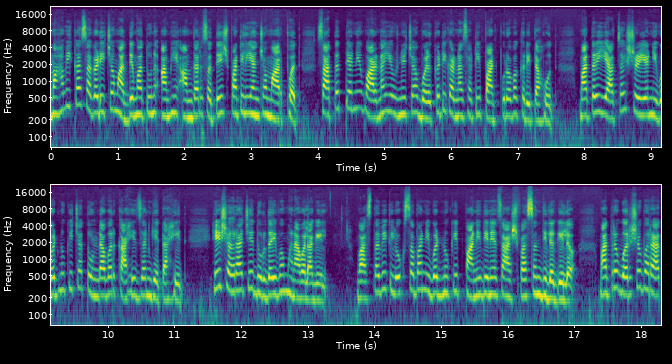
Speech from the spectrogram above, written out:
महाविकास आघाडीच्या माध्यमातून आम्ही आमदार सतेज पाटील यांच्या मार्फत सातत्याने वारणा योजनेच्या बळकटीकरणासाठी पाठपुरावा करीत आहोत. मात्र याचं श्रेय निवडणुकीच्या तोंडावर काही जण घेत आहेत. हे शहराचे दुर्दैव म्हणावं लागेल. वास्तविक लोकसभा निवडणुकीत पाणी देण्याचं आश्वासन दिलं गेलं. मात्र वर्षभरात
